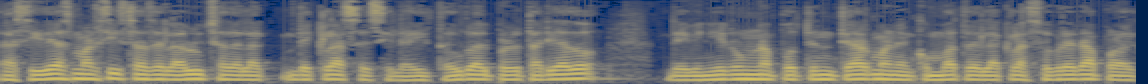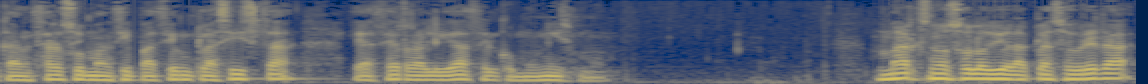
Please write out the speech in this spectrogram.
Las ideas marxistas de la lucha de, de, clases y la dictadura del proletariado devinieron una potente arma en el combate de la clase obrera por alcanzar su emancipación clasista y hacer realidad el comunismo. Marx no solo dio a la clase obrera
